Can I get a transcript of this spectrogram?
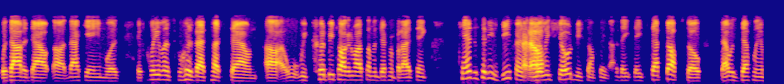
without a doubt, uh, that game was if Cleveland scores that touchdown, uh, we could be talking about something different. But I think Kansas City's defense really showed me something. They they stepped up, so that was definitely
